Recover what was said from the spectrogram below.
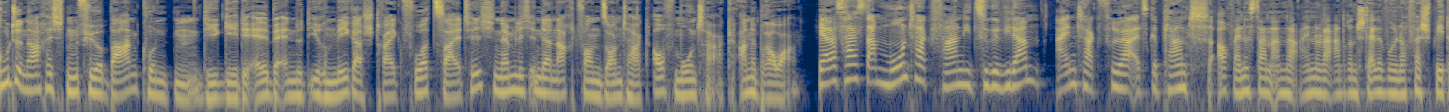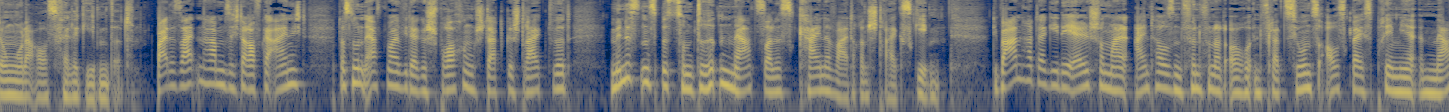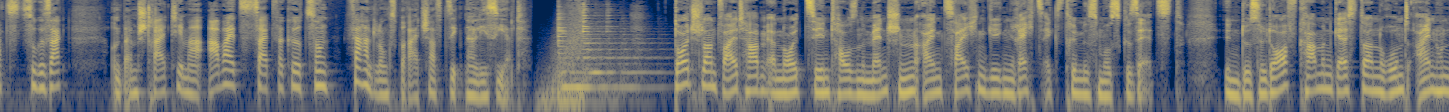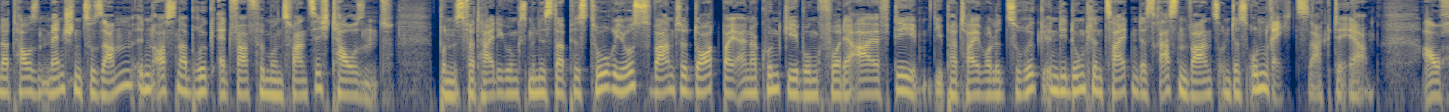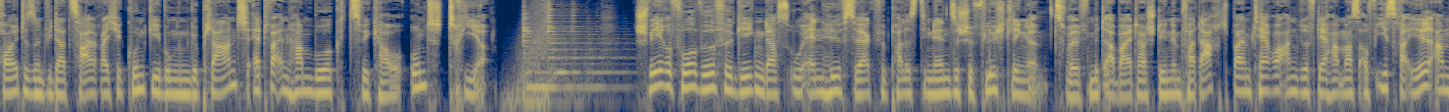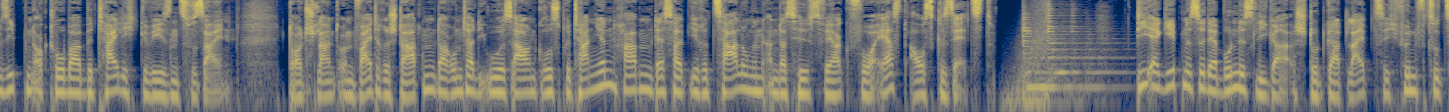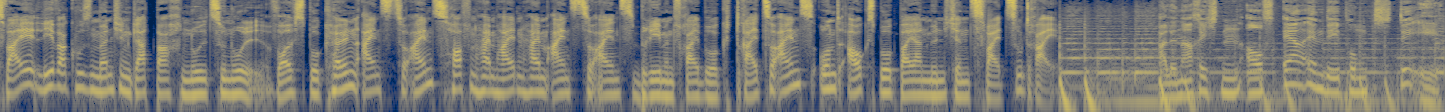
Gute Nachrichten für Bahnkunden. Die GDL beendet ihren Megastreik vorzeitig, nämlich in der Nacht von Sonntag auf Montag. Anne Brauer. Ja, das heißt, am Montag fahren die Züge wieder. Einen Tag früher als geplant, auch wenn es dann an der einen oder anderen Stelle wohl noch Verspätungen oder Ausfälle geben wird. Beide Seiten haben sich darauf geeinigt, dass nun erstmal wieder gesprochen statt gestreikt wird. Mindestens bis zum 3. März soll es keine weiteren Streiks geben. Die Bahn hat der GDL schon mal 1500 Euro Inflationsausgleichsprämie im März zugesagt und beim Streitthema Arbeitszeitverkürzung Verhandlungsbereitschaft signalisiert. Deutschlandweit haben erneut Zehntausende Menschen ein Zeichen gegen Rechtsextremismus gesetzt. In Düsseldorf kamen gestern rund 100.000 Menschen zusammen, in Osnabrück etwa 25.000. Bundesverteidigungsminister Pistorius warnte dort bei einer Kundgebung vor der AfD. Die Partei wolle zurück in die dunklen Zeiten des Rassenwahns und des Unrechts, sagte er. Auch heute sind wieder zahlreiche Kundgebungen geplant, etwa in Hamburg, Zwickau und Trier. Schwere Vorwürfe gegen das UN-Hilfswerk für palästinensische Flüchtlinge. Zwölf Mitarbeiter stehen im Verdacht, beim Terrorangriff der Hamas auf Israel am 7. Oktober beteiligt gewesen zu sein. Deutschland und weitere Staaten, darunter die USA und Großbritannien, haben deshalb ihre Zahlungen an das Hilfswerk vorerst ausgesetzt. Die Ergebnisse der Bundesliga. Stuttgart-Leipzig 5 zu 2, Leverkusen-Mönchengladbach 0 zu 0, Wolfsburg-Köln 1 zu 1, Hoffenheim-Heidenheim 1 zu 1, Bremen-Freiburg 3 zu 1 und Augsburg-Bayern München 2 zu 3. Alle Nachrichten auf rnd.de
